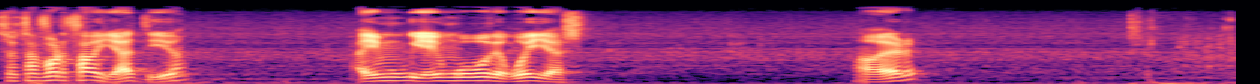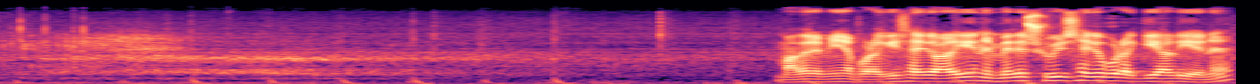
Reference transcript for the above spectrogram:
esto está forzado ya, tío. Hay un, hay un huevo de huellas. A ver. Madre mía, por aquí se ha ido alguien. En vez de subir se ha ido por aquí alguien, ¿eh?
